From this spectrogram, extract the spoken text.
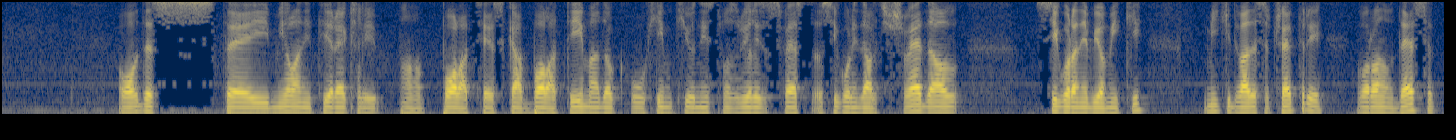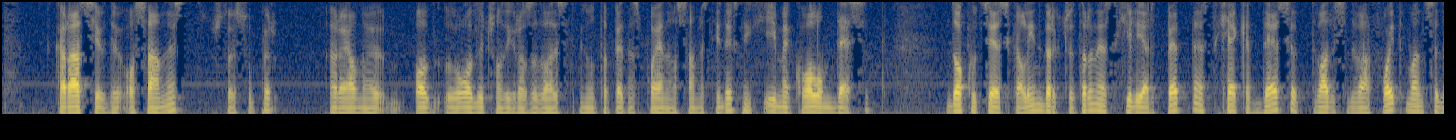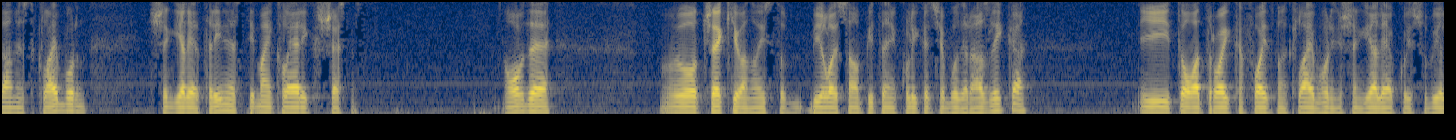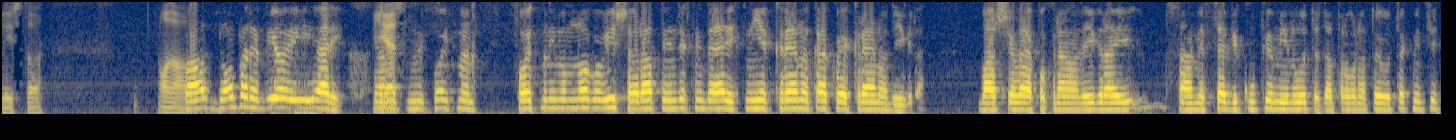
Ovde ste i Milan i ti rekli ono, pola CSKA, bola tima, dok u Himkiju nismo bili sve sigurni da li će Šved, ali siguran je bio Miki. Miki 24, Voronov 10, Karasjev de- 18, što je super. Realno je od, odlično odigrao za 20 minuta, 15 poena, 18 indeksnih i McCollum 10. Dok u CSKA Lindberg 14, Hilliard 15, Hackett 10, 22 Voigtman, 17 Clyburn, Šengelija 13 i Michael Eric 16. Ovde je očekivano isto bilo je samo pitanje kolika će bude razlika i to ova trojka Voigtman, Clyburn i Šengelija koji su bili isto ono, Pa dobar je bio i Erik. Ja mislim i Foytman, Foytman ima mnogo više vjerojatno indeksnih da Erik nije krenuo kako je krenuo da igra. Baš je lepo krenuo da igra i sam je sebi kupio minute zapravo na toj utakmici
